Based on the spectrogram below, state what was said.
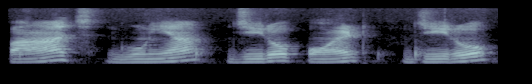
પાંચ ગુણ્યા જીરો પોઈન્ટ જીરો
